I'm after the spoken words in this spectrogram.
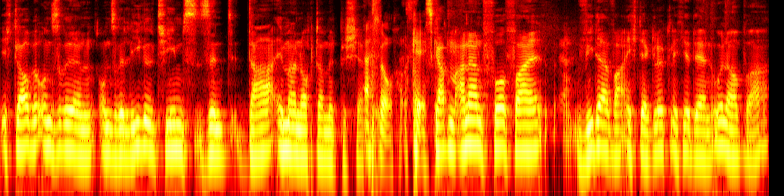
ich glaube, unsere, unsere Legal Teams sind da immer noch damit beschäftigt. Ach so, okay. Es gab einen anderen Vorfall, wieder war ich der Glückliche, der in Urlaub war.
